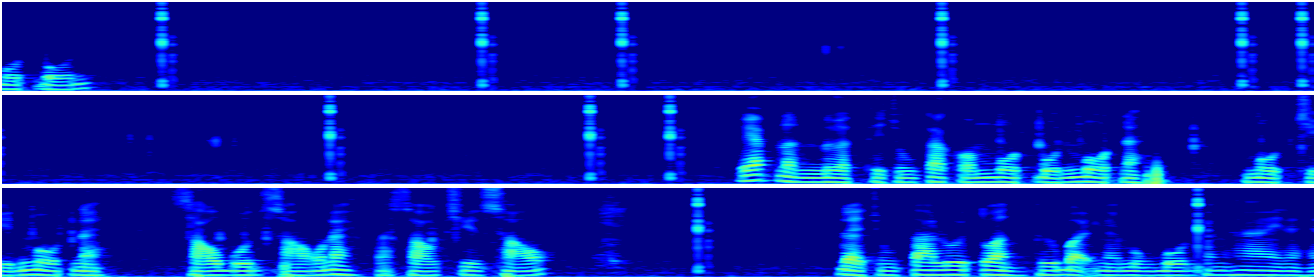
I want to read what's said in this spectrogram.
14. Ghép lần lượt thì chúng ta có 141 này, 191 này, 646 này và 696. Để chúng ta lui tuần thứ bảy ngày mùng 4 tháng 2 này.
